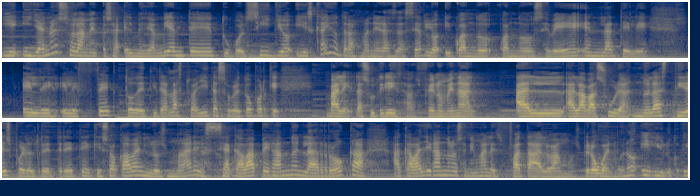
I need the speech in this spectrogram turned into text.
y, y ya no es solamente, o sea, el medio ambiente, tu bolsillo, y es que hay otras maneras de hacerlo. Y cuando, cuando se ve en la tele el, el efecto de tirar las toallitas, sobre todo porque, vale, las utilizas, fenomenal. Al- a la basura, no las tires por el retrete, que eso acaba en los mares, se acaba pegando en la roca, acaba llegando a los animales, fatal, vamos, pero bueno. Bueno, y, y- y-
